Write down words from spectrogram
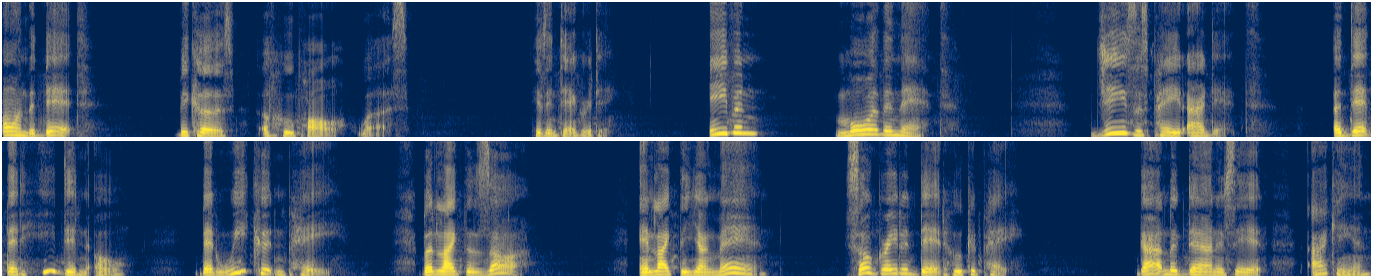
on the debt because of who Paul was, his integrity. Even more than that, Jesus paid our debt, a debt that he didn't owe that we couldn't pay. But like the czar and like the young man, so great a debt who could pay? God looked down and said, I can.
